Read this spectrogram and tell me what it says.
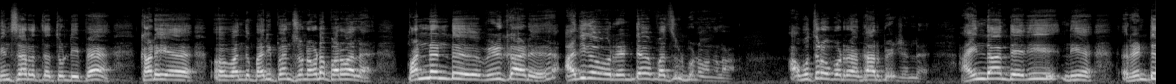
மின்சாரத்தை துண்டிப்பேன் கடையை வந்து மறிப்பேன்னு சொன்னா கூட பரவாயில்ல. பன்னெண்டு விழுக்காடு அதிகம் ஒரு ரெண்ட்டை வசூல் பண்ணுவாங்களாம். உத்தரவு போடுறாங்க கார்பரேஷனில் ஐந்தாம் தேதி நீ ரெண்ட்டு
